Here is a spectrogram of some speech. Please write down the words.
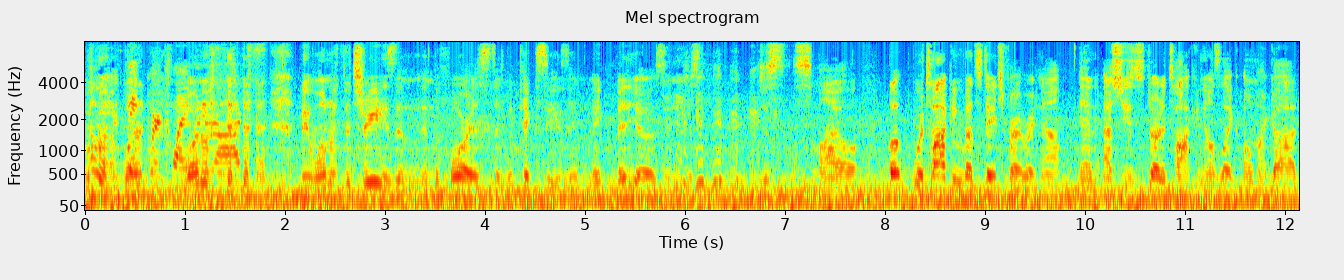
one, you one- think we're climbing one of, rocks? be one of the trees in, in the forest and the pixies and make videos and just just smile. But we're talking about stage fright right now. And as she started talking, I was like, oh my god,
